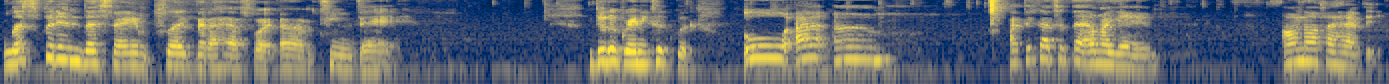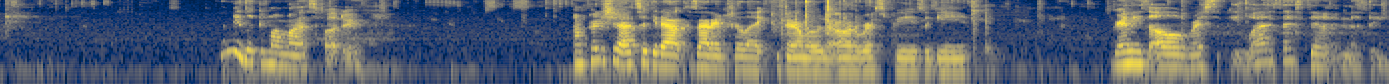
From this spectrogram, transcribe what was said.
Let's put in the same plug that I have for um Team Dad. Do the granny cookbook. Oh, I um I think I took that out of my game. I don't know if I have it. Let me look at my mom's folder. I'm pretty sure I took it out because I didn't feel like downloading all the recipes again. Granny's old recipe. Why is that still in the thing?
